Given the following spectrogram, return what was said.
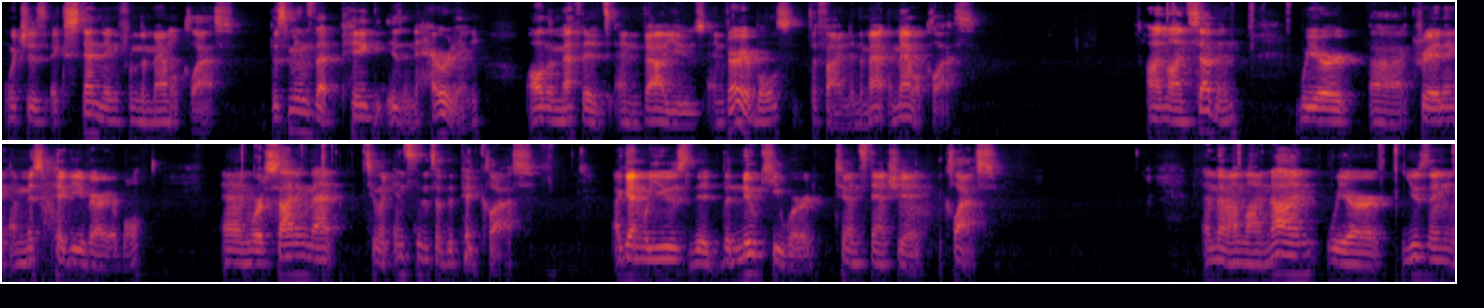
which is extending from the mammal class. This means that pig is inheriting all the methods and values and variables defined in the ma mammal class. On line 7, we are uh, creating a Miss Piggy variable, and we're assigning that to an instance of the pig class. Again, we use the, the new keyword to instantiate the class. And then on line 9, we are using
